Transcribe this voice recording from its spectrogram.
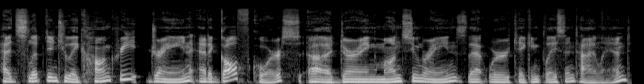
had slipped into a concrete drain at a golf course uh, during monsoon rains that were taking place in Thailand.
